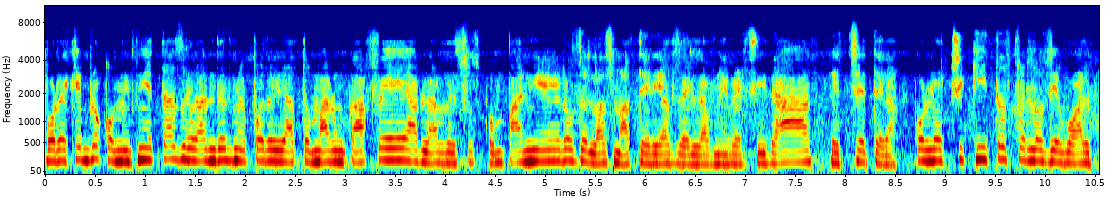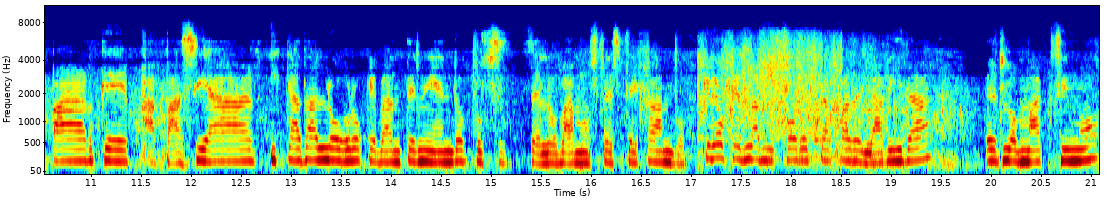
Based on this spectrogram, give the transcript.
Por ejemplo, con mis nietas grandes me puedo ir a tomar un café, hablar de sus compañeros, de las materias de la universidad, etcétera. Con los chiquitos pues los llevo al parque, a pasear y cada logro que van teniendo pues se lo vamos festejando. Creo que es la mejor etapa de la vida, es lo máximo.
